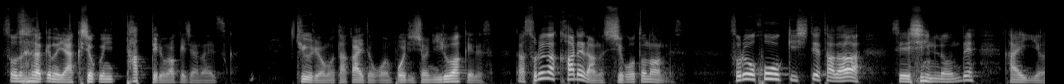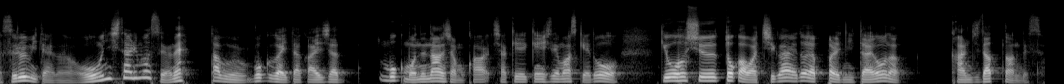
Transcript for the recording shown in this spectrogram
それだけの役職に立ってるわけじゃないですか。給料も高いところのポジションにいるわけです。だからそれが彼らの仕事なんです。それを放棄してただ精神論で会議をするみたいなのは往々にしてありますよね。多分僕がいた会社僕もね何社も会社経験してますけど業種とかは違えどやっぱり似たような感じだったんです。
